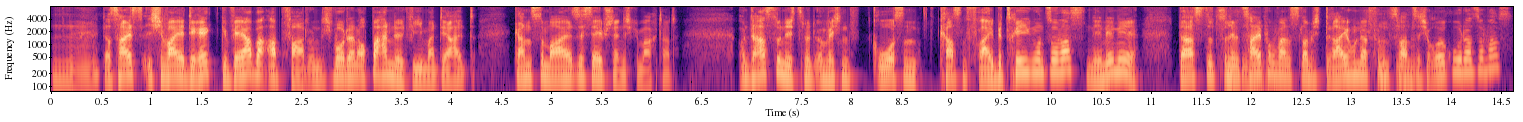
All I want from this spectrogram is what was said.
Mhm. Das heißt, ich war ja direkt Gewerbeabfahrt und ich wurde dann auch behandelt wie jemand, der halt ganz normal sich selbstständig gemacht hat. Und da hast du nichts mit irgendwelchen großen, krassen Freibeträgen und sowas. Nee, nee, nee. Da hast du zu dem Zeitpunkt, waren es, glaube ich, 325 Euro oder sowas,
